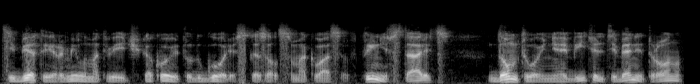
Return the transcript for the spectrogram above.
«Тебе-то, Ермила Матвеевич, какое тут горе», — сказал Самоквасов. «Ты не старец». Дом твой не обитель, тебя не тронут.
